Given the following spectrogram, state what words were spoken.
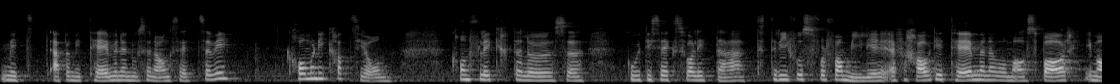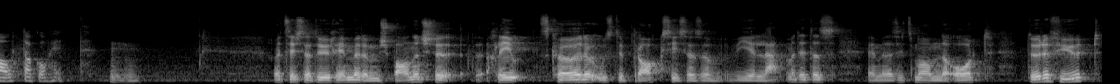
mit, eben mit Themen auseinandersetzen wie Kommunikation Konflikte lösen, gute Sexualität, der von Familie, einfach all die Themen, die man als Paar im Alltag hat. Mhm. Jetzt ist es natürlich immer am spannendsten, ein bisschen zu hören aus der Praxis. Also wie erlebt man das, wenn man das jetzt mal an einem Ort durchführt?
